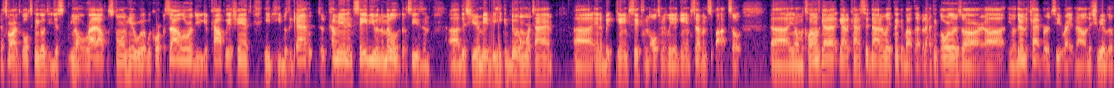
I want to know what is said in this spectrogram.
as far as goaltending goes? You just, you know, ride out the storm here with, with Korpisalo, or do you give Copley a chance? He, he was the guy who, to come in and save you in the middle of the season uh, this year. Maybe he can do it one more time uh, in a big game six and ultimately a game seven spot. So, uh, you know, McLellan's got to got to kind of sit down and really think about that. But I think the Oilers are, uh, you know, they're in the catbird seat right now, and they should be able to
